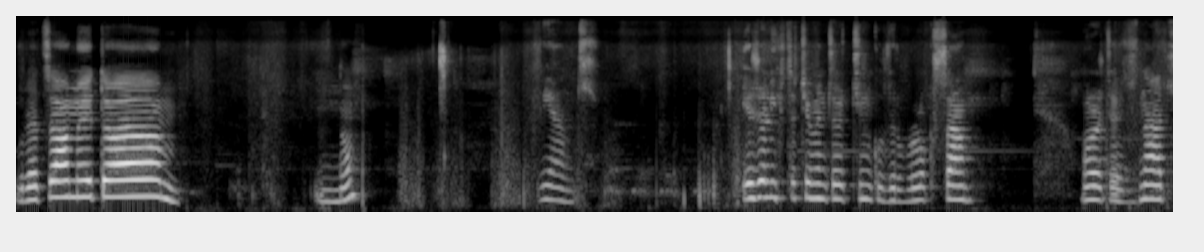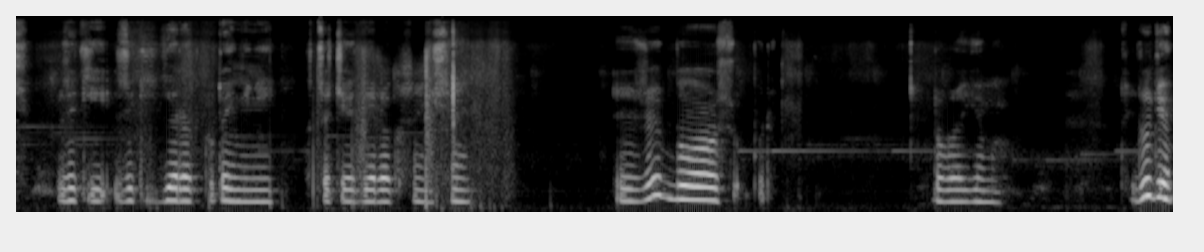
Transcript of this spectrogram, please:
Wracamy tam. No. Więc jeżeli chcecie więcej odcinków z Robloxa, możecie znać z, jaki, z jakich gierek tutaj mini chcecie gierek w sensie. Żeby było super. Dobra. Ci ludzie.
